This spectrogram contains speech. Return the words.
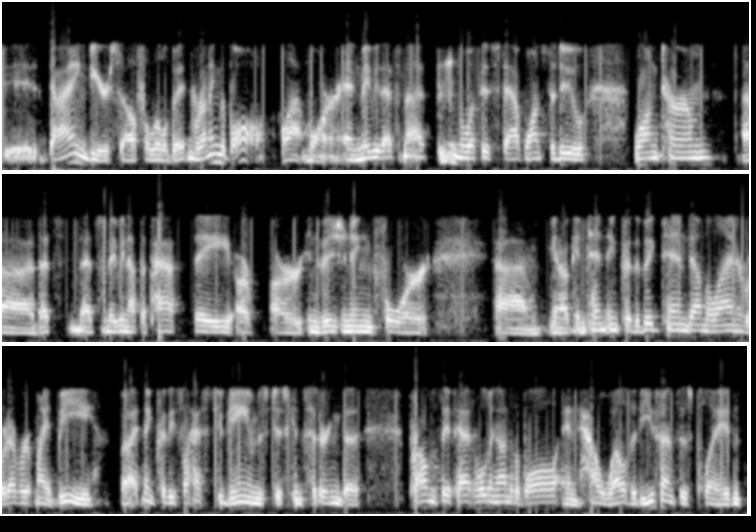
dying to yourself a little bit and running the ball a lot more, and maybe that's not what this staff wants to do long term. Uh, that's that's maybe not the path they are are envisioning for um, you know, contending for the Big Ten down the line or whatever it might be. But I think for these last two games, just considering the problems they've had holding onto the ball and how well the defense has played,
